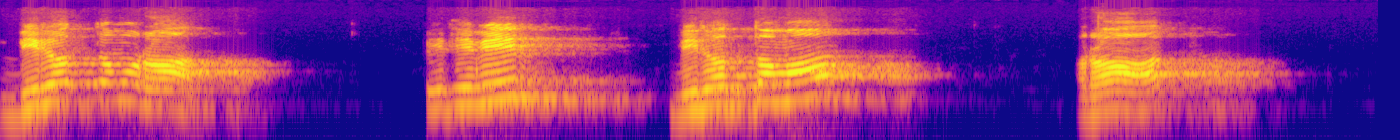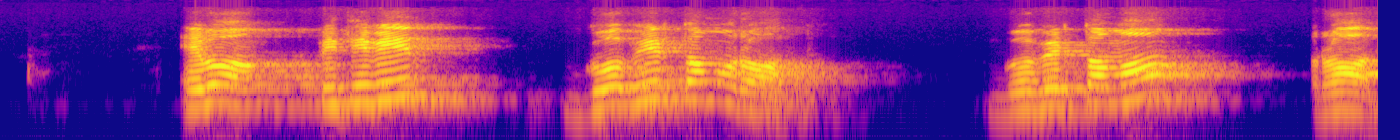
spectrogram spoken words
বৃহত্তম হ্রদ পৃথিবীর বৃহত্তম হ্রদ এবং পৃথিবীর গভীরতম হ্রদ গভীরতম হ্রদ।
